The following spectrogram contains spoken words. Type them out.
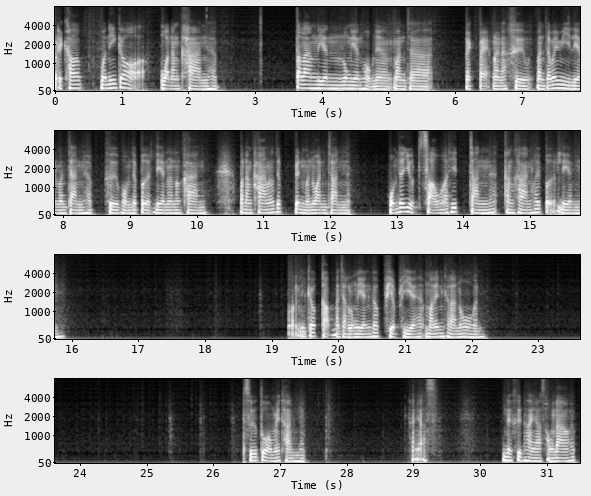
สวัสดีครับ วันนี้ก็วันอังคารครับ ตารางเรียนโรงเรียนผมเนี่ย มันจะแปลกๆหน่อยนะคือ มันจะไม่มีเรียนวันจันทร์ครับ คือผมจะเปิดเรียนวันอังคาร วันอังคารก็จะเป็นเหมือนวันจันทร์ผมจะหยุดเสาร์อาทิตย์จันทร์นะอังคารค่อยเปิดเรียนตอนนี้ก็กลับมาจากโรงเรียนก็เพลียๆฮะมาเล่นคาราโน่กัน ซื้อตัวไม่ทันครับไฮยัส ได้ขึ้นไฮยัสองดาวครับ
